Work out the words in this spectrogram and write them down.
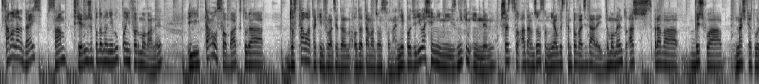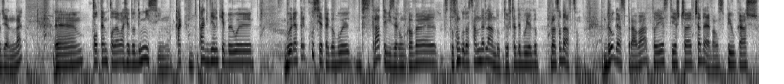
Sam Allardyce sam twierdził, że podobno nie był poinformowany i ta osoba, która dostała takie informacje od Adama Johnsona, nie podzieliła się nimi z nikim innym, przez co Adam Johnson miał występować dalej, do momentu aż sprawa wyszła na światło dzienne. Potem podała się do dymisji. Tak, tak wielkie były, były reperkusje tego, były straty wizerunkowe w stosunku do Sunderlandu, który wtedy był jego pracodawcą. Druga sprawa to jest jeszcze Chad Evans, piłkarz,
